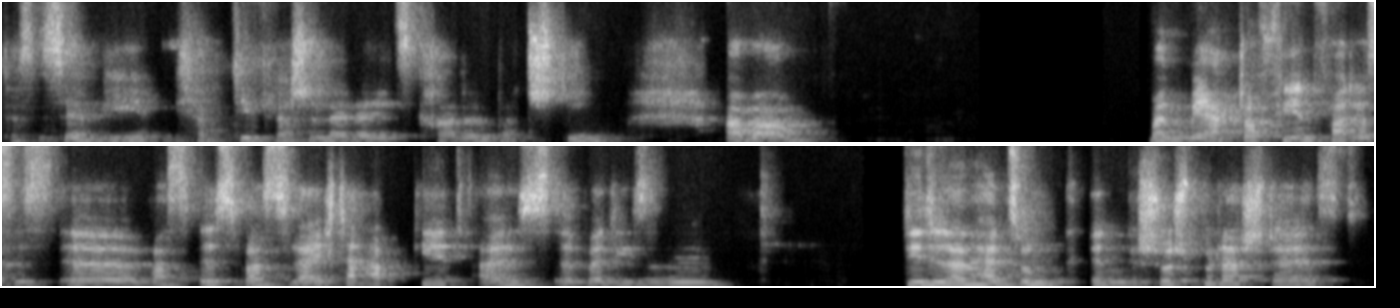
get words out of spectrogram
das ist ja wie, ich habe die Flasche leider jetzt gerade im Bad stehen, aber man merkt auf jeden Fall, dass es äh, was ist, was leichter abgeht als äh, bei diesen, die du dann halt so in einen Geschirrspüler stellst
